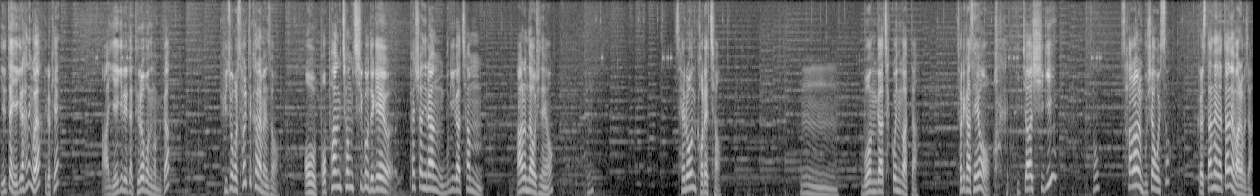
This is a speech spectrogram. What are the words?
일단 얘기를 하는 거야? 이렇게? 아 얘기를 일단 들어보는 겁니까? 귀족을 설득하라면서 어우 법황청 치고 되게 패션이랑 무기가 참 아름다우시네요 음? 새로운 거래처 음 무언가 찾고 있는 것 같다 저리 가세요 이 자식이? 어? 사람을 무시하고 있어? 그래서 딴 애, 딴애 말해보자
